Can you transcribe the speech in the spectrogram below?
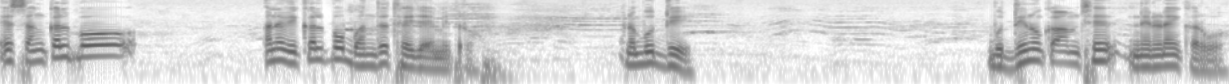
એ સંકલ્પો અને વિકલ્પો બંધ થઈ જાય મિત્રો. અને બુદ્ધિ. બુદ્ધિનું કામ છે નિર્ણય કરવો.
